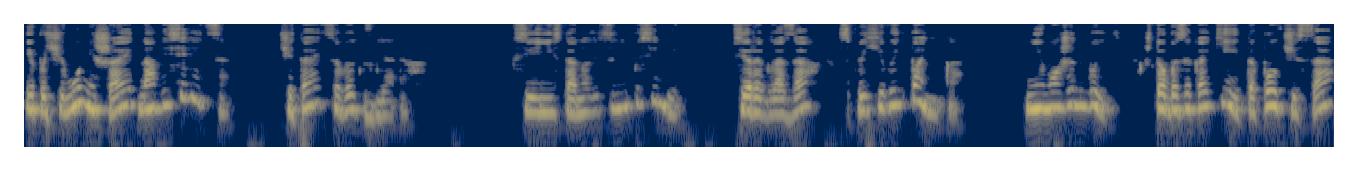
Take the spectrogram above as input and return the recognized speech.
И почему мешает нам веселиться? Читается в их взглядах. Ксении становится не по себе. В серых глазах вспыхивает паника. Не может быть, чтобы за какие-то полчаса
